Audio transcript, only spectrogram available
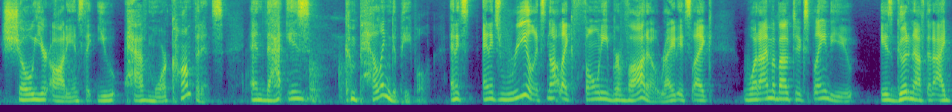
show your audience that you have more confidence. And that is compelling to people. And it's and it's real. It's not like phony bravado, right? It's like what I'm about to explain to you is good enough that I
